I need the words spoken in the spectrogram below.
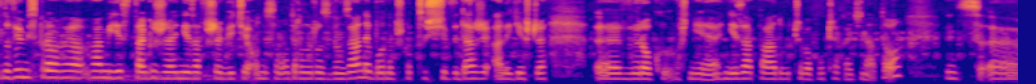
Z nowymi sprawami jest tak, że nie zawsze wiecie, one są od razu rozwiązane, bo na przykład coś się wydarzy, ale jeszcze e, wyrok właśnie nie zapadł, trzeba poczekać na to. Więc e,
